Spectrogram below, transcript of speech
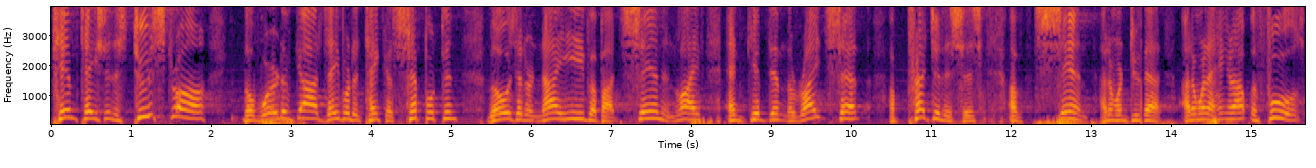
temptation is too strong. The Word of God is able to take a simpleton, those that are naive about sin and life, and give them the right set of prejudices of sin. I don't want to do that. I don't want to hang out with fools.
